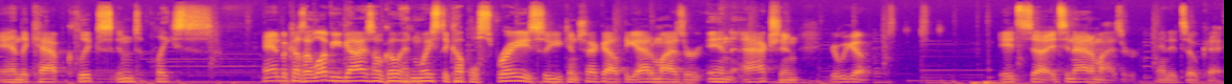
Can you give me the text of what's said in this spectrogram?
and the cap clicks into place. And because I love you guys, I'll go ahead and waste a couple sprays so you can check out the atomizer in action. Here we go. It's uh, it's an atomizer, and it's okay.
